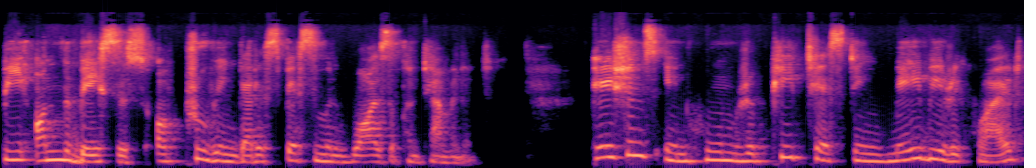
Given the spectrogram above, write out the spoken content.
be on the basis of proving that a specimen was a contaminant. Patients in whom repeat testing may be required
